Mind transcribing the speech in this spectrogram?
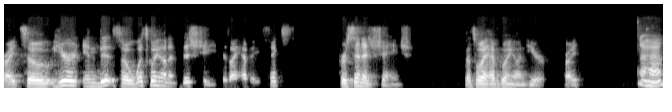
right, so here in this, so what's going on in this sheet is I have a fixed percentage change. That's what I have going on here, right? Uh-huh.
